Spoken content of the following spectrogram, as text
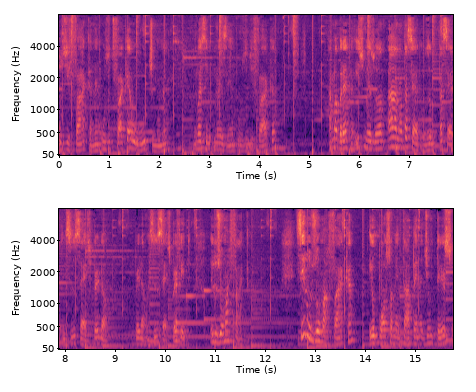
uso de faca, né? O uso de faca é o último, né? Não vai servir como exemplo. Uso de faca. Arma branca, isso mesmo. Ah, não, tá certo. Tá certo, inciso 7, perdão. Perdão, inciso 7, perfeito. Ele usou uma faca. Se ele usou uma faca, eu posso aumentar a pena de um terço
